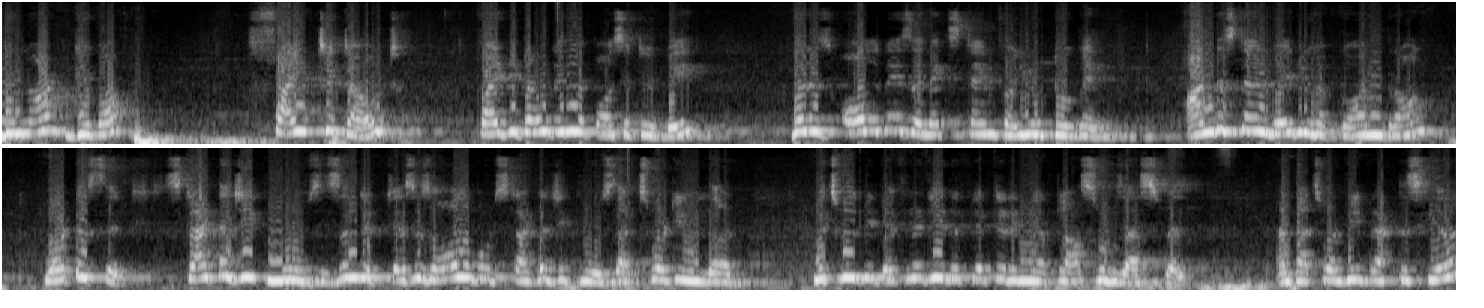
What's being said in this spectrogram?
Do not give up. Fight it out. Fight it out in the positive way. There is always a next time for you to win. Understand where you have gone wrong. What is it? Strategic moves, isn't it? Chess is all about strategic moves. That's what you learn, which will be definitely reflected in your classrooms as well. And that's what we practice here.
